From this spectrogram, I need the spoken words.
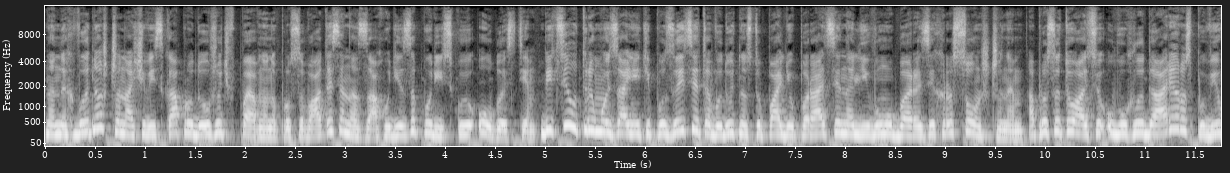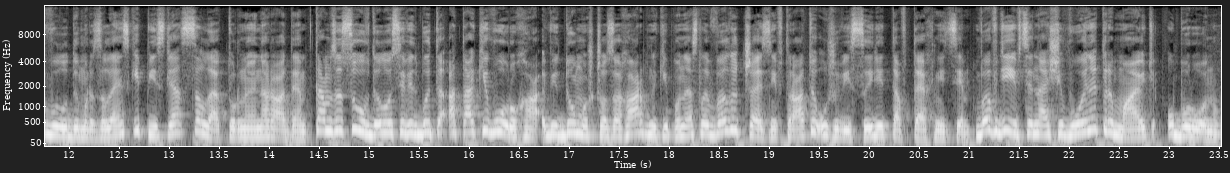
На них видно, що наші війська продовжують впевнено просуватися на заході Запорізької області. Бійці утримують зайняті позиції та ведуть наступальні операції на лівому березі Херсонщини. А про ситуацію у Вугледарі розповів Володимир Зеленський після селекторної наради. Там ЗСУ вдалося відбити атаки ворога. Відомо, що загарбники понесли величезні втрати у живій силі та в техніці. В Авдіївці наші воїни тримають оборону.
